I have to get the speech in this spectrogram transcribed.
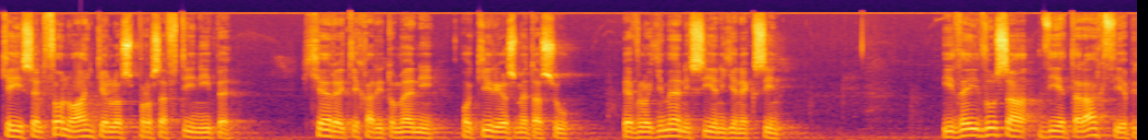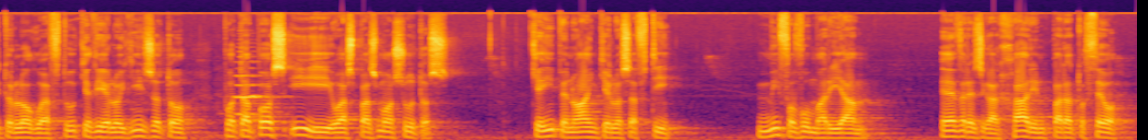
Και εισελθόν ο άγγελος προς αυτήν είπε «Χαίρε και χαριτωμένη ο Κύριος μετά σου, ευλογημένης σύ εν γενεξήν». Η δε ειδούσα διατεράχθη επί το λόγο αυτού και διαλογίζω το ποτα πώς ή ο ασπασμός ούτος. Και είπε ο άγγελος αυτή «Μη φοβού Μαριάμ, έβρες γαρχάριν παρά το Θεό».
